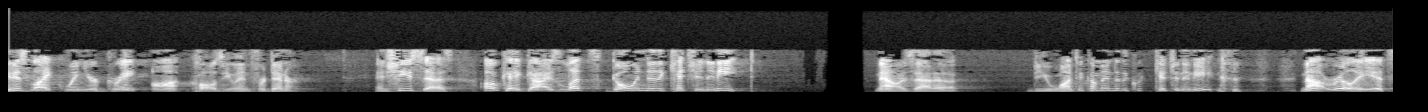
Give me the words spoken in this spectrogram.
It is like when your great aunt calls you in for dinner. And she says, Okay, guys, let's go into the kitchen and eat. Now, is that a, do you want to come into the kitchen and eat? Not really. It's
